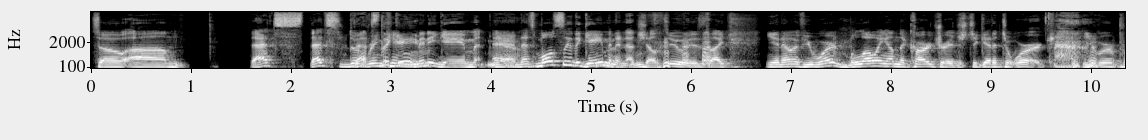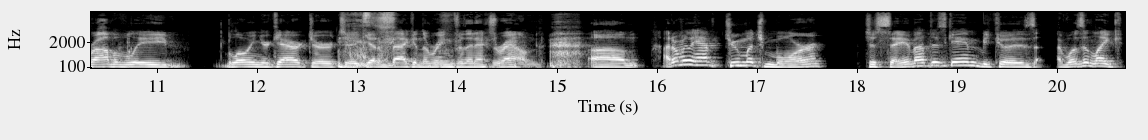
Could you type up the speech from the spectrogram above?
So um that's that's the That's Ring the King game. mini game, Yeah. and that's mostly the game in a nutshell too. Is like you know if you weren't blowing on the cartridge to get it to work, you were probably blowing your character to get him back in the ring for the next round. Um, I don't really have too much more to say about this game because I wasn't like.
